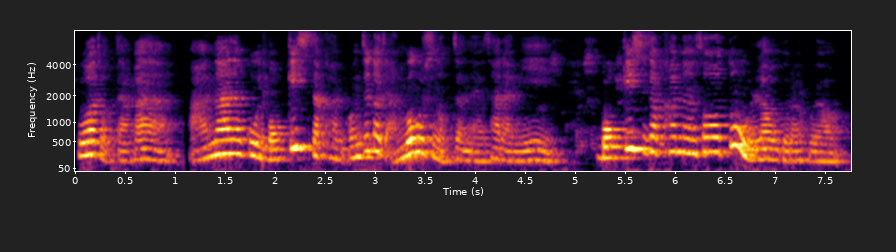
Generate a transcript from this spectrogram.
좋아졌다가 안 하고 먹기 시작하면 언제까지 안 먹을 수는 없잖아요, 사람이. 먹기 시작하면서 또 올라오더라고요.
